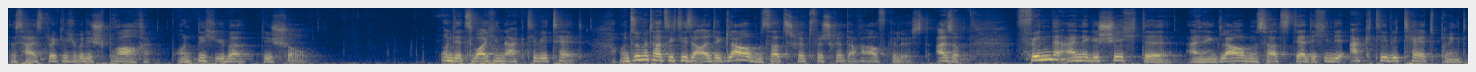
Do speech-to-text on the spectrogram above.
Das heißt wirklich über die Sprache und nicht über die Show. Und jetzt war ich in der Aktivität. Und somit hat sich dieser alte Glaubenssatz Schritt für Schritt auch aufgelöst. Also, finde eine Geschichte, einen Glaubenssatz, der dich in die Aktivität bringt.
